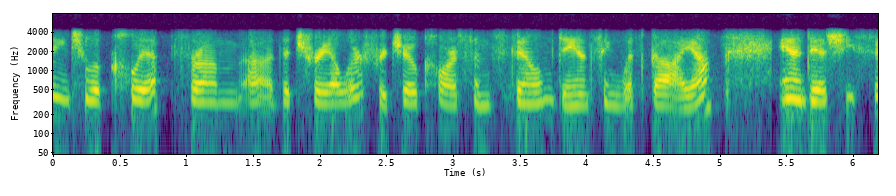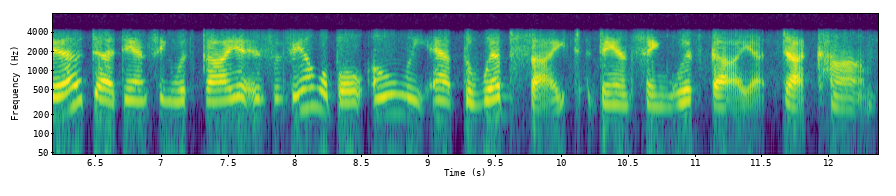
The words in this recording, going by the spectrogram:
listening to a clip from uh, the trailer for Joe Carson's film Dancing with Gaia. And as she said, uh, Dancing with Gaia is available only at the website dancingwithgaia.com.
